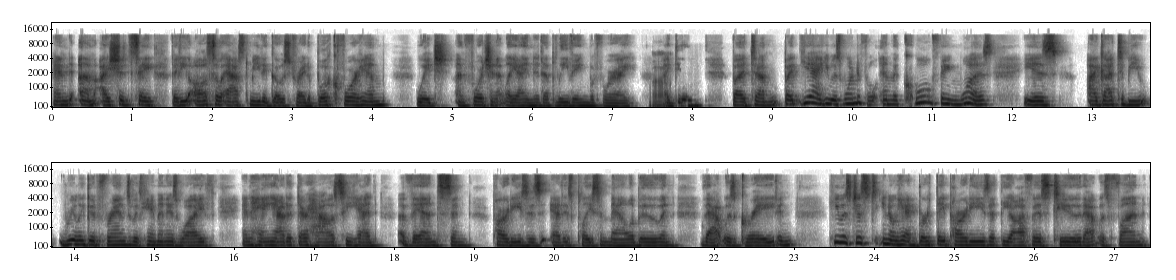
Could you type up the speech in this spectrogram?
And um, I should say that he also asked me to ghostwrite a book for him, which unfortunately I ended up leaving before I I Uh, did. But um, but yeah, he was wonderful. And the cool thing was is. I got to be really good friends with him and his wife and hang out at their house. He had events and parties at his place in Malibu, and that was great. And he was just, you know, he had birthday parties at the office too. That was fun.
